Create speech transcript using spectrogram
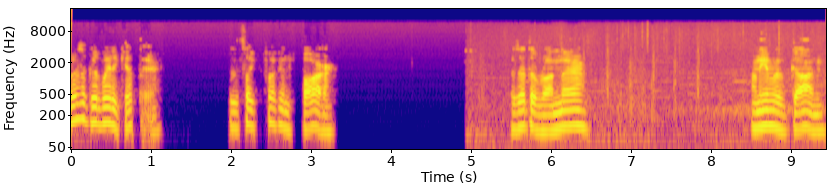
what is a good way to get there? It's like fucking far. Is that the run there? I don't even have a gun.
